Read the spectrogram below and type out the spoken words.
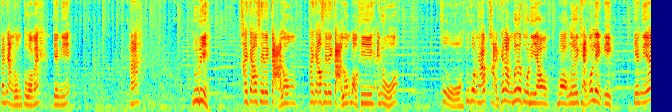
กันอย่างลงตัวไหมเกมนี้ ฮะ ดูดิ ใครจะเอาเซเลกาลง รจะเอาเซเลกาลงบอกทีไอ้หนูโหทุกคนครับขาดแค่ลัมเบอร์ตัวเดียว บอกเลยแข็งก็เหล็กอีก เกมเนี้ย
